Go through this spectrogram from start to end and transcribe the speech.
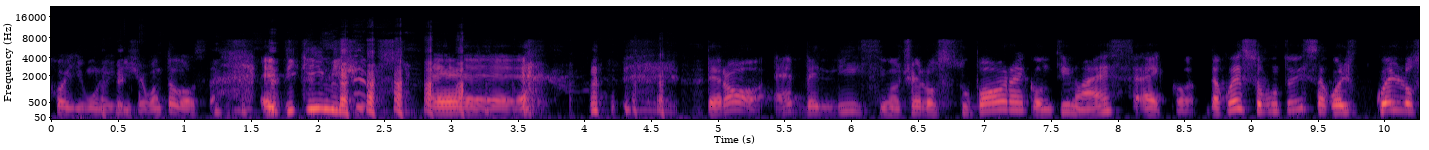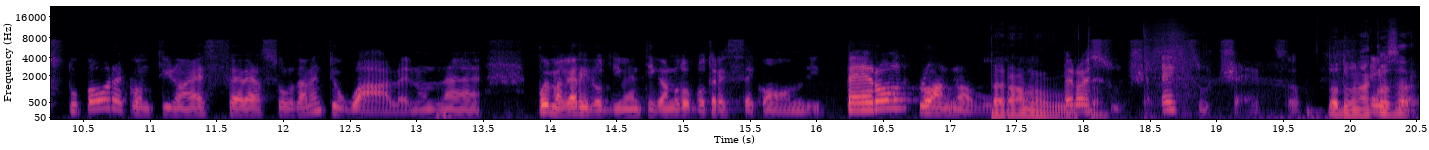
poi uno gli dice quanto costa, e di chimici. e... però è bellissimo, cioè lo stupore continua a essere, ecco, da questo punto di vista quel, quello stupore continua a essere assolutamente uguale, è, poi magari lo dimenticano dopo tre secondi, però lo hanno avuto, però, hanno avuto. però è, succe- è, successo. Dodo, una cosa,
